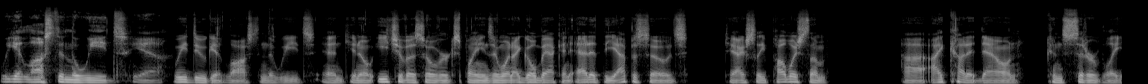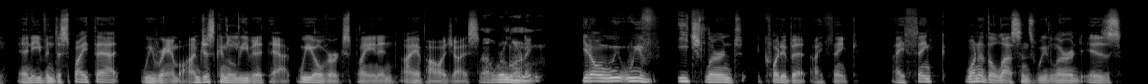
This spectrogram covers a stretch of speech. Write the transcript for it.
We get lost in the weeds. Yeah. We do get lost in the weeds. And, you know, each of us over explains. And when I go back and edit the episodes to actually publish them, uh, I cut it down considerably. And even despite that, we ramble. I'm just going to leave it at that. We over explain, and I apologize. Well, we're learning. You know, we, we've each learned quite a bit, I think. I think one of the lessons we learned is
